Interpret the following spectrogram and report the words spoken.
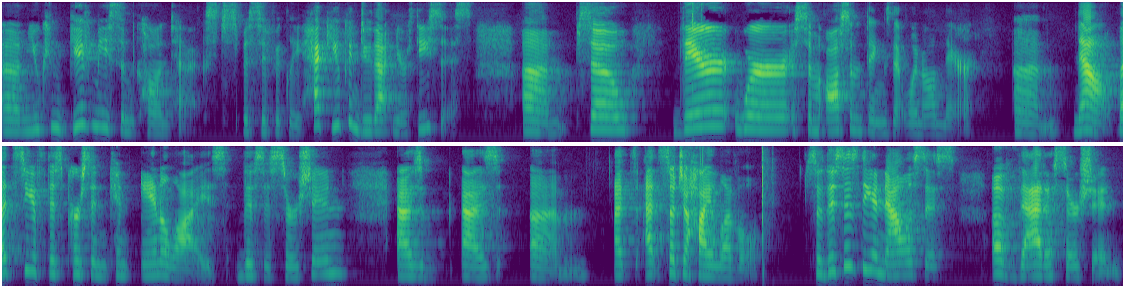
Um, you can give me some context specifically. Heck, you can do that in your thesis. Um, so there were some awesome things that went on there. Um, now, let's see if this person can analyze this assertion as as um, at, at such a high level. So this is the analysis of that assertion.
